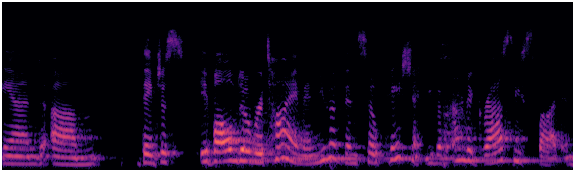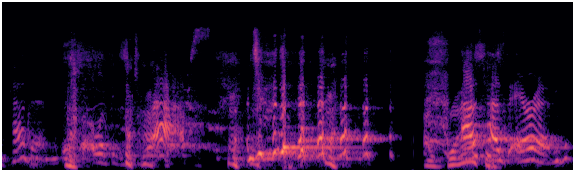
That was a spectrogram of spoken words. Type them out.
And um, they've just evolved over time. And you have been so patient. You have earned a grassy spot in heaven with all of these drafts. As has Erin.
